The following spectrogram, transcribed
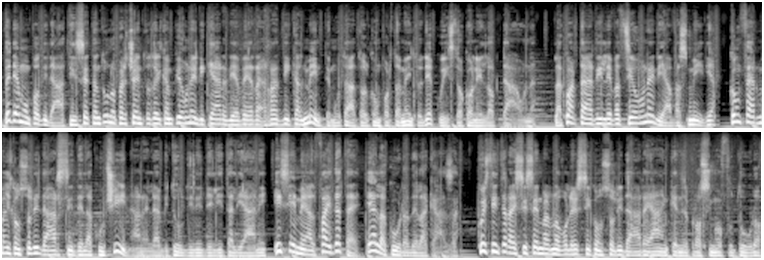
Vediamo un po' di dati. Il 71% del campione dichiara di aver radicalmente mutato il comportamento di acquisto con il lockdown. La quarta rilevazione di Avas Media conferma il consolidarsi della cucina nelle abitudini degli italiani, insieme al fai da te e alla cura della casa. Questi interessi sembrano volersi consolidare anche nel prossimo futuro.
